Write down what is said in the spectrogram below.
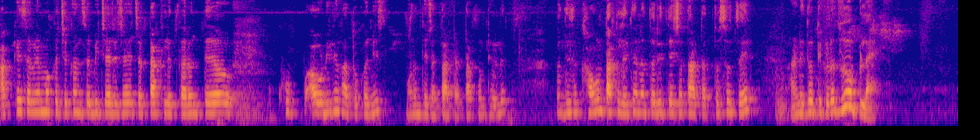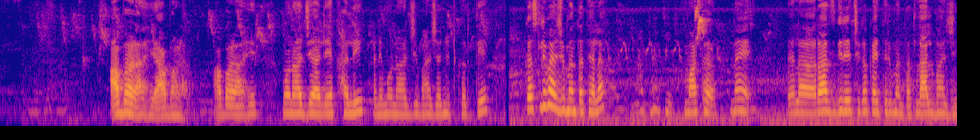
अख्खे सगळे मकाचे कणस बिचाऱ्याच्या ह्याच्यात टाकलेत. कारण ते खूप आवडीने खातो कणीस. म्हणून त्याच्या ताटात टाकून ठेवलेत. पण त्याचं खाऊन टाकले त्यानं तरी त्याच्या ताटात तसंच आहे. आणि तो तिकडं झोपलाय. आभाळ आहे आभाळ. आभाळ आहे. मोनाजी आली आहे खाली आणि मोनाजी भाज्या नीट करते. कसली भाजी म्हणतात ह्याला? माठ. नाही त्याला राजगिऱ्याची का काहीतरी म्हणतात लाल भाजी.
